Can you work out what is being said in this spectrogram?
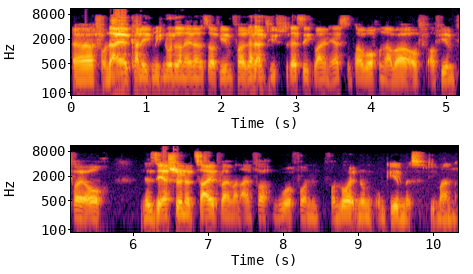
Äh, von daher kann ich mich nur daran erinnern, dass es auf jeden Fall relativ stressig war in den ersten paar Wochen, aber auf, auf jeden Fall auch eine sehr schöne Zeit, weil man einfach nur von, von Leuten um, umgeben ist, die man,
